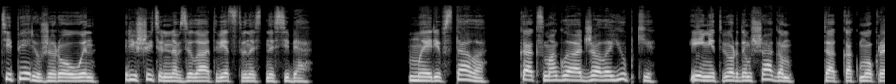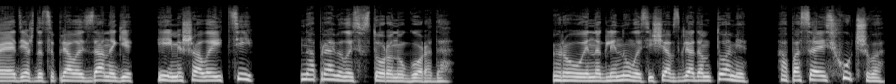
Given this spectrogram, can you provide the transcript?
Теперь уже Роуэн решительно взяла ответственность на себя. Мэри встала, как смогла отжала юбки и нетвердым шагом, так как мокрая одежда цеплялась за ноги и мешала идти, направилась в сторону города. Роуи наглянулась, ища взглядом Томми, опасаясь худшего,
